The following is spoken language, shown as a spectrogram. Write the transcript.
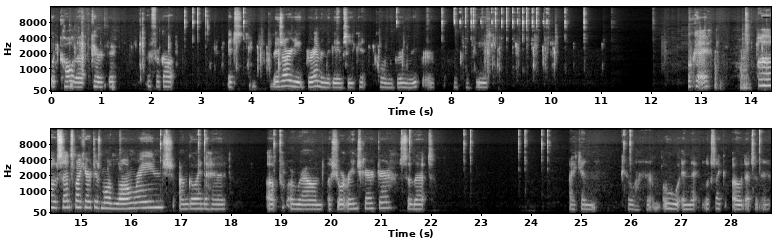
would call that character. I forgot. It's there's already a grim in the game, so you can't call him a grim reaper. I'm confused. Okay. Uh, since my character is more long range, I'm going to head up around a short range character so that I can kill him. Oh, and it looks like, oh, that's an enemy,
